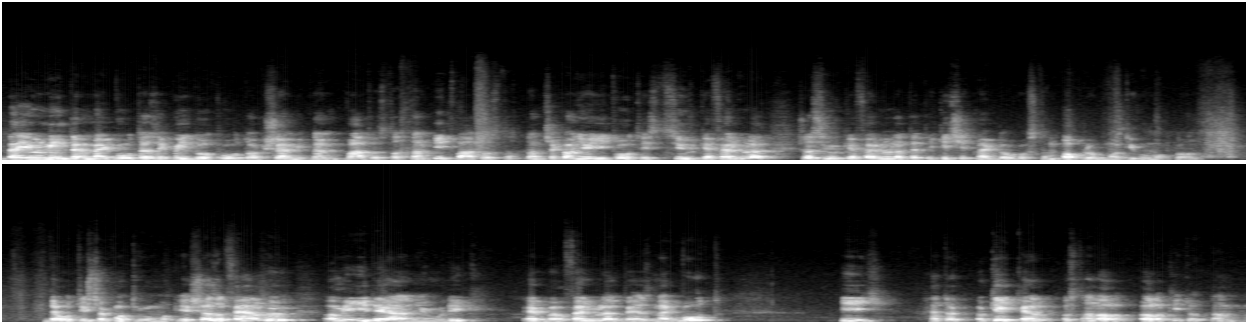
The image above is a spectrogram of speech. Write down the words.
Beül minden meg volt, ezek mind ott voltak, semmit nem változtattam, itt változtattam, csak annyi, hogy itt volt egy szürke felület, és a szürke felületet egy kicsit megdolgoztam apró motivumokkal. De ott is csak motivumok. És ez a felhő, ami ide elnyúlik, ebbe a felületbe ez meg volt, így hát a, a kékkel aztán alakítottam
